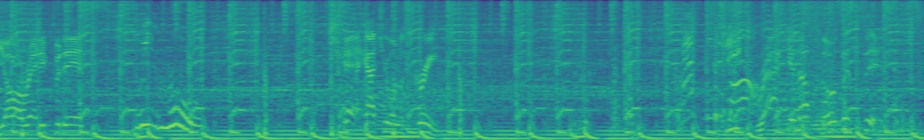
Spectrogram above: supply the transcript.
Y'all ready for this? Sweet move. Check. Got you on the screen. Keep racking up those assists.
